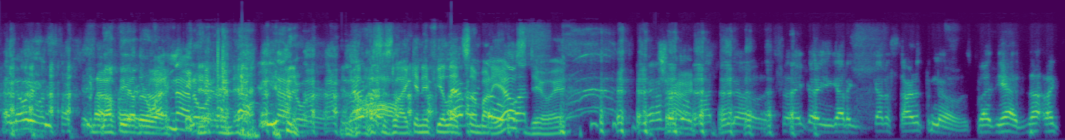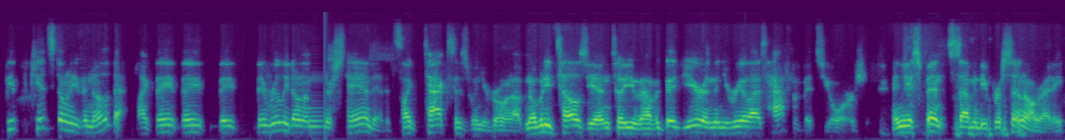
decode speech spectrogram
I know anyone's touched it. Not the other way. In that order. And- In that order. And Ross is like, and if you let Never somebody else what- do it, Never go right. butt the nose. Like uh, you gotta gotta start at the nose. But yeah, not, like people, kids don't even know that. Like they they they they really don't understand it. It's like taxes when you're growing up. Nobody tells you until you have a good year, and then you realize half of it's yours, and you spent seventy percent already.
